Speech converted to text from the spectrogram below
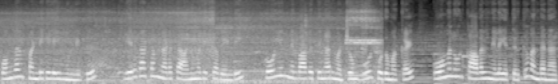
பொங்கல் பண்டிகையை முன்னிட்டு எருதாட்டம் நடத்த அனுமதிக்க வேண்டி கோயில் நிர்வாகத்தினர் மற்றும் ஊர் பொதுமக்கள் ஓமலூர் காவல் நிலையத்திற்கு வந்தனர்.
